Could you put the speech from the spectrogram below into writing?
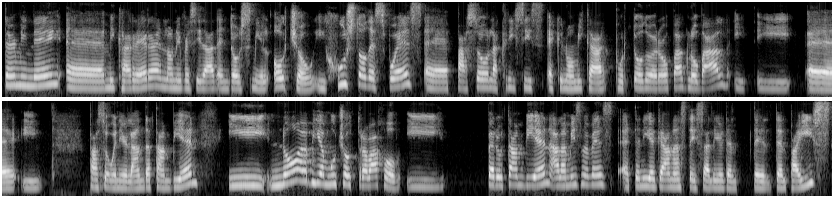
terminé eh, mi carrera en la universidad en 2008 y justo después eh, pasó la crisis económica por toda Europa global y, y eh, pasó en Irlanda también y no había mucho trabajo y pero también a la misma vez eh, tenía ganas de salir del, del, país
